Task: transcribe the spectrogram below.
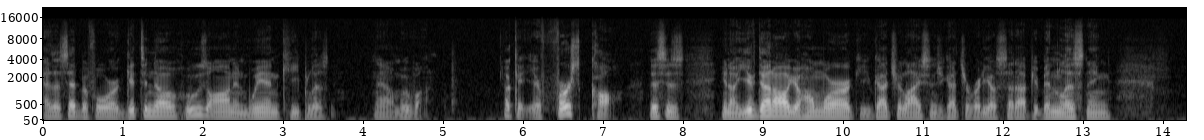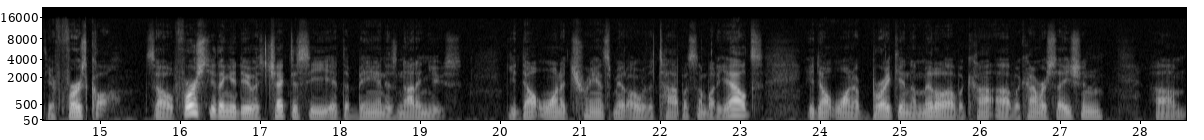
as I said before, get to know who's on and when, keep listening. Now, move on. Okay, your first call. This is, you know, you've done all your homework, you've got your license, you got your radio set up, you've been listening. Your first call. So first thing you do is check to see if the band is not in use. You don't want to transmit over the top of somebody else. You don't want to break in the middle of a, of a conversation. Um,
